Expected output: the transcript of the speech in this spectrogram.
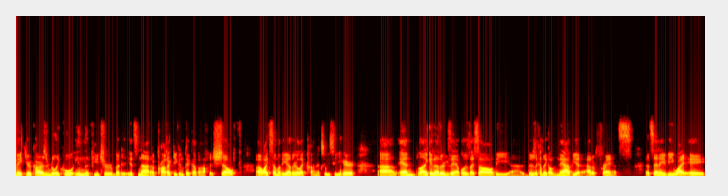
make your cars really cool in the future, but it's not a product you can pick up off a shelf uh, like some of the other electronics we see here. Uh, and like another example is I saw the uh, there's a company called Navya out of France. That's N A V Y A,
